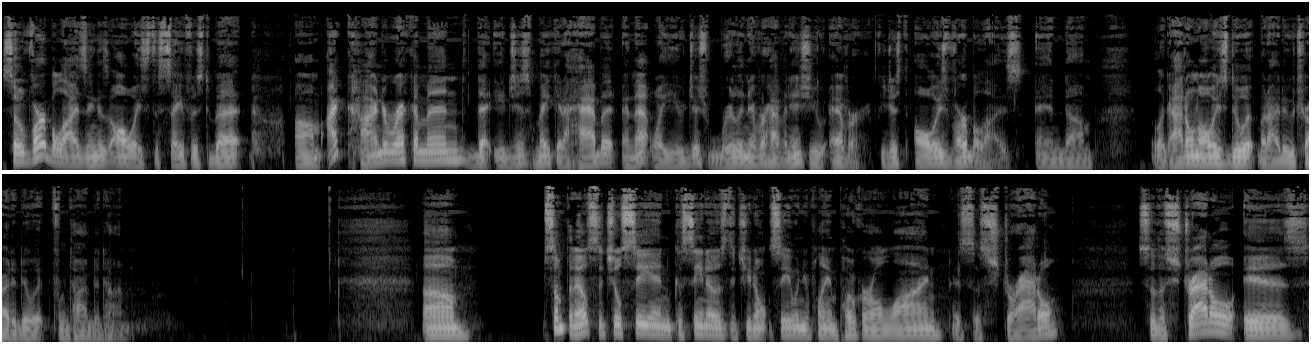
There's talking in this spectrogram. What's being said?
So verbalizing is always the safest bet. Um, I kind of recommend that you just make it a habit, and that way you just really never have an issue ever. If you just always verbalize, and um, Look, I don't always do it, but I do try to do it from time to time. Um, something else that you'll see in casinos that you don't see when you're playing poker online is a straddle. So the straddle is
